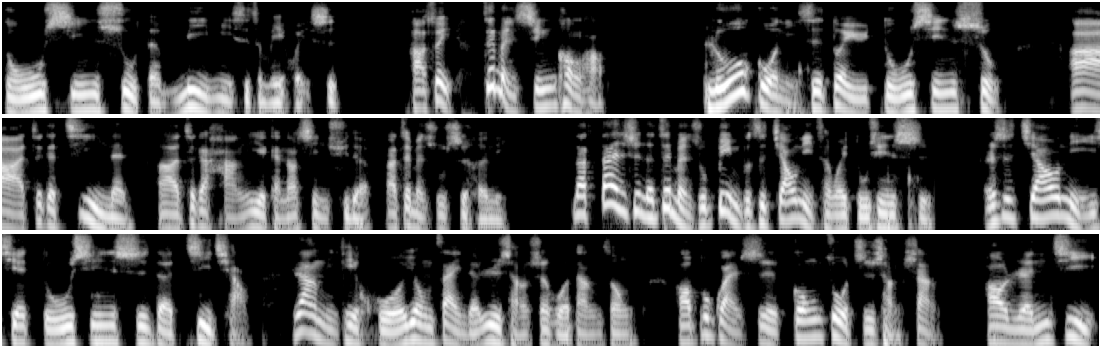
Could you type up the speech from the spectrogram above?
读心术的秘密是这么一回事。好，所以这本心控哈，如果你是对于读心术啊这个技能啊这个行业感到兴趣的，那这本书适合你。那但是呢，这本书并不是教你成为读心师，而是教你一些读心师的技巧，让你可以活用在你的日常生活当中。好，不管是工作职场上，好人际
